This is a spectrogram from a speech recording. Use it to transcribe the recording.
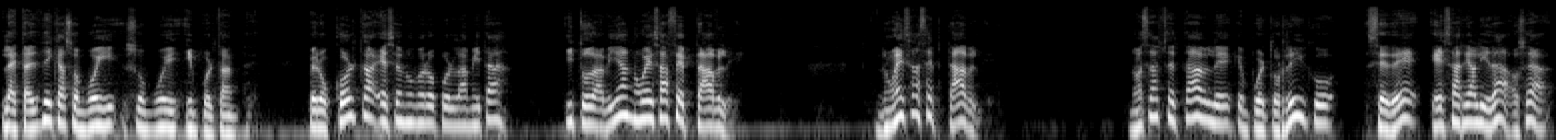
Las estadísticas son muy, son muy importantes, pero corta ese número por la mitad y todavía no es aceptable. No es aceptable. No es aceptable que en Puerto Rico se dé esa realidad. O sea,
